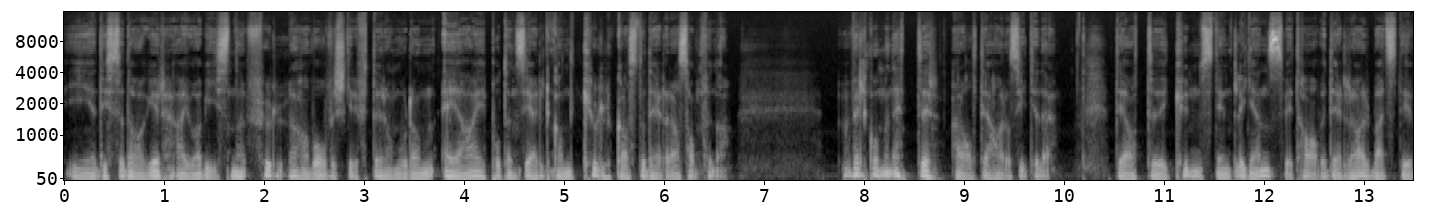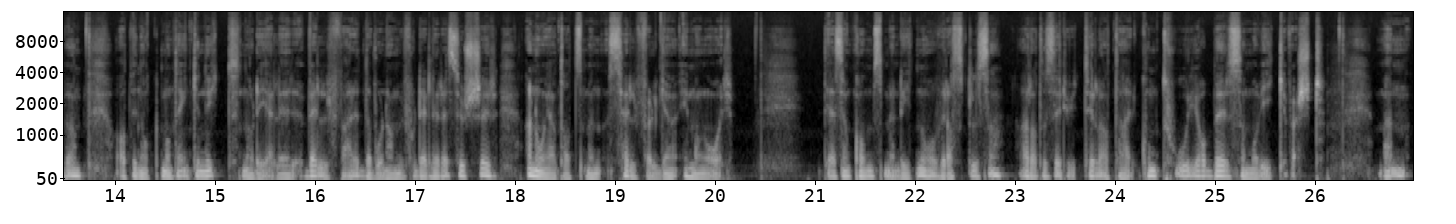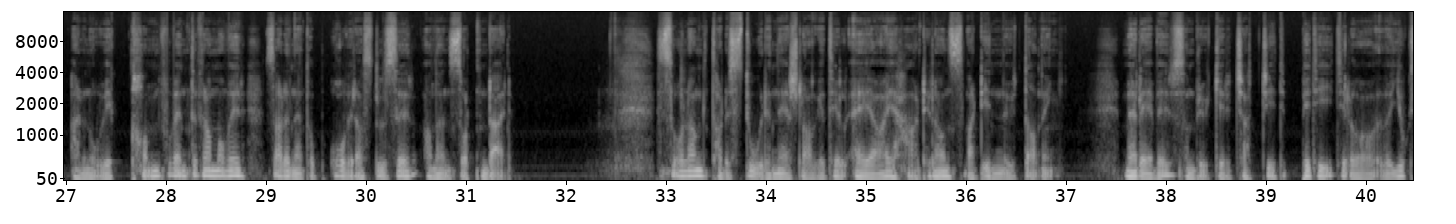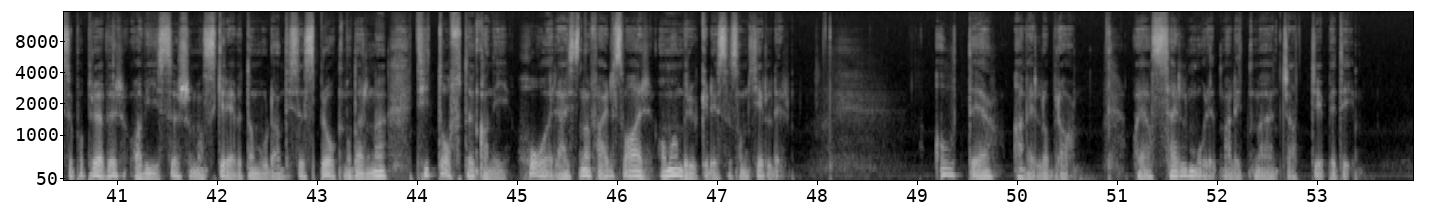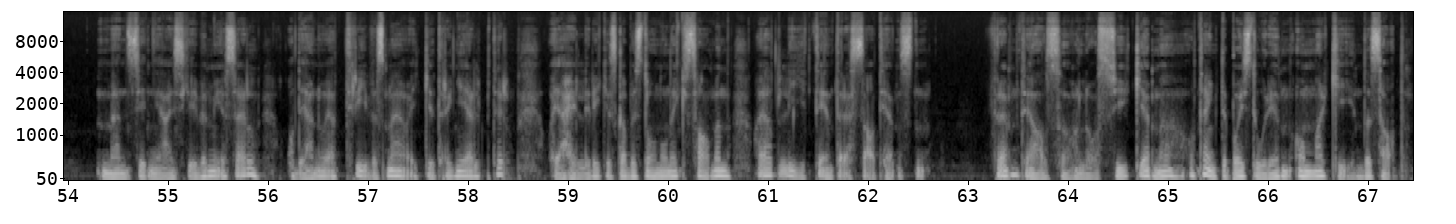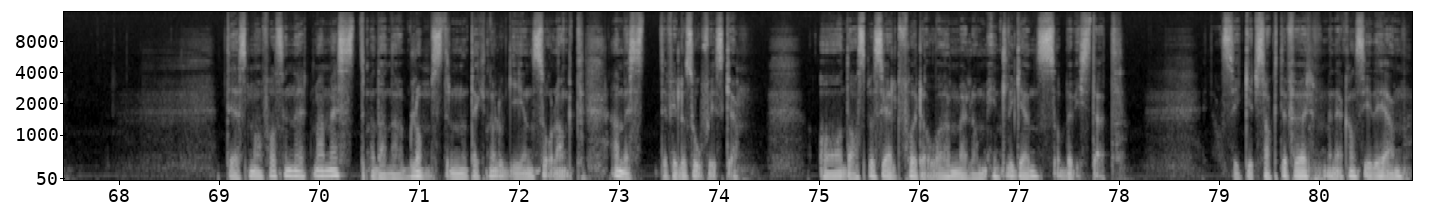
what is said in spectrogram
I disse dager er jo avisene fulle av overskrifter om hvordan AI potensielt kan kullkaste deler av samfunnet. Velkommen etter er alt jeg har å si til det. Det at kunstig intelligens vil ta over deler av arbeidslivet, og at vi nok må tenke nytt når det gjelder velferd og hvordan vi fordeler ressurser, er noe jeg har tatt som en selvfølge i mange år. Det som kom som en liten overraskelse, er at det ser ut til at det er kontorjobber som må vike først. Men er det noe vi kan forvente framover, så er det nettopp overraskelser av den sorten der. Så langt har det store nedslaget til AI her til lands vært innen utdanning med elever som bruker ChatGPT til å jukse på prøver, og aviser som har skrevet om hvordan disse språkmodellene titt og ofte kan gi hårreisende feil svar om man bruker disse som kilder. Alt det er vel og bra, og jeg har selv moret meg litt med ChatGPT. Men siden jeg skriver mye selv, og det er noe jeg trives med og ikke trenger hjelp til, og jeg heller ikke skal bestå noen eksamen, har jeg hatt lite interesse av tjenesten frem til jeg altså lå syk hjemme og tenkte på historien om markien de Sade. Det som har fascinert meg mest med denne blomstrende teknologien så langt, er mest det filosofiske, og da spesielt forholdet mellom intelligens og bevissthet. Jeg har sikkert sagt det før, men jeg kan si det igjen,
